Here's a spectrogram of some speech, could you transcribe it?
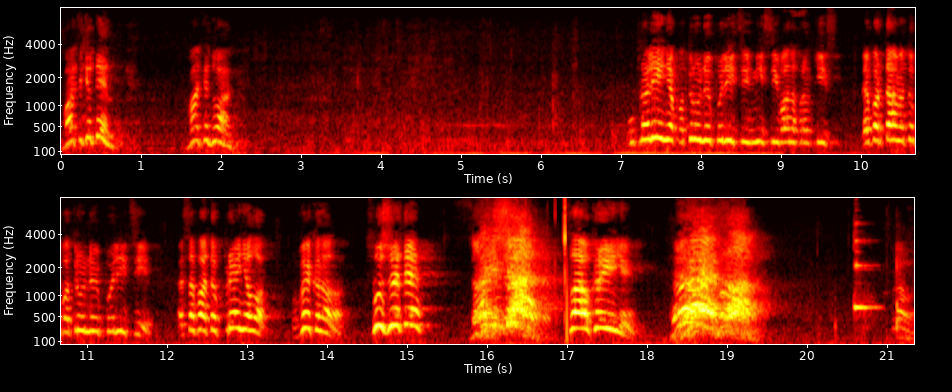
двадцять один, двадцять два. Управління патрульної поліції в місті Івано-Франківськ, департаменту патрульної поліції. Есафату прийняло, виконало. Служити! Захищати! Слава Україні! Героям слава! Браво!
